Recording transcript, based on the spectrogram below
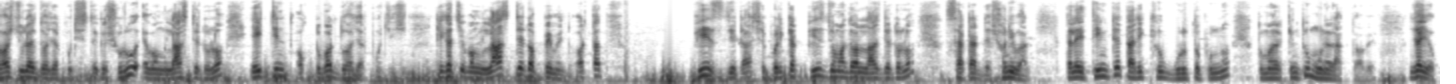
দশ জুলাই দু হাজার পঁচিশ থেকে শুরু এবং লাস্ট ডেট হলো এইটিন্থ অক্টোবর দু হাজার পঁচিশ। ঠিক আছে? এবং লাস্ট ডেট অফ পেমেন্ট অর্থাৎ ফিস যেটা, সেই পরীক্ষার ফিস জমা দেওয়ার লাস্ট ডেট হলো স্যাটারডে শনিবার। তাহলে এই তিনটে তারিখ খুব গুরুত্বপূর্ণ তোমাদের কিন্তু মনে রাখতে হবে। যাই হোক,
